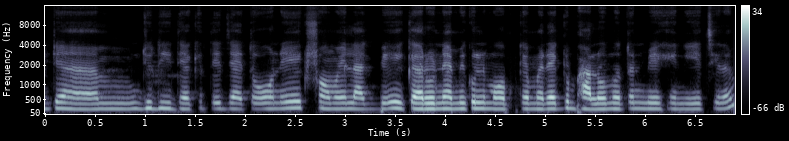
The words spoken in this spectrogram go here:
এটা যদি দেখাতে যাই তো অনেক সময় লাগবে। এই কারণে আমি করলাম অফ ক্যামেরা একটু ভালো মতন মেখে নিয়েছিলাম।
